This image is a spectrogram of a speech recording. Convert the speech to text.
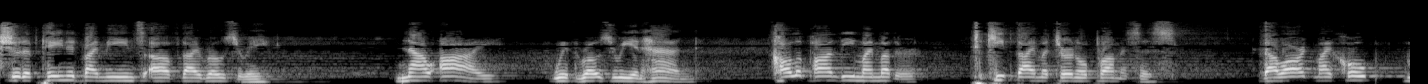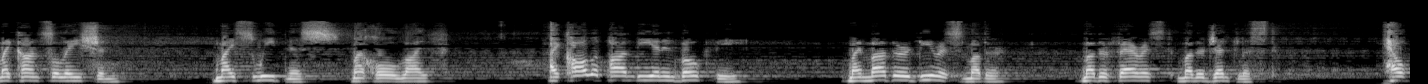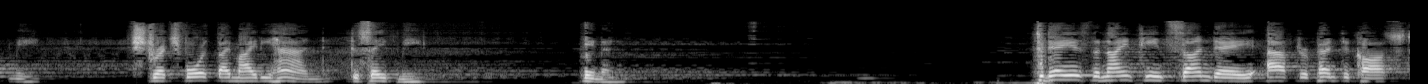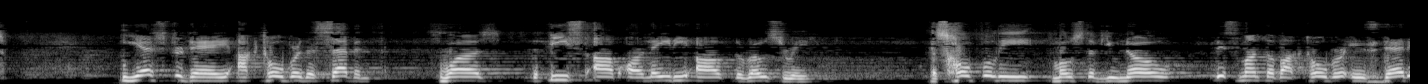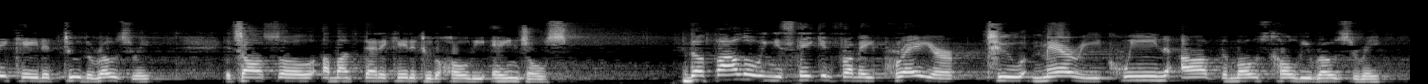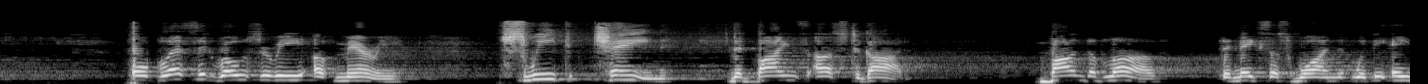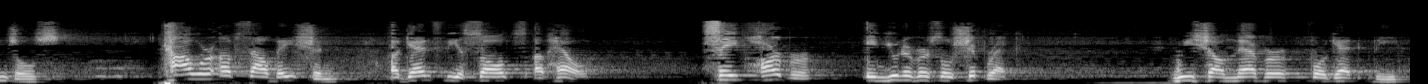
should obtain it by means of thy rosary. Now I, with rosary in hand, call upon thee, my mother, to keep thy maternal promises. Thou art my hope, my consolation, my sweetness, my whole life. I call upon thee and invoke thee, my mother, dearest mother, mother fairest, mother gentlest. Help me. Stretch forth thy mighty hand to save me. Amen. Today is the 19th Sunday after Pentecost. Yesterday, October the 7th, was the feast of Our Lady of the Rosary. As hopefully most of you know, this month of October is dedicated to the Rosary. It's also a month dedicated to the holy angels. The following is taken from a prayer to Mary, Queen of the Most Holy Rosary. O blessed Rosary of Mary, sweet chain that binds us to God, bond of love that makes us one with the angels, tower of salvation against the assaults of hell, safe harbor in universal shipwreck, we shall never forget thee.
